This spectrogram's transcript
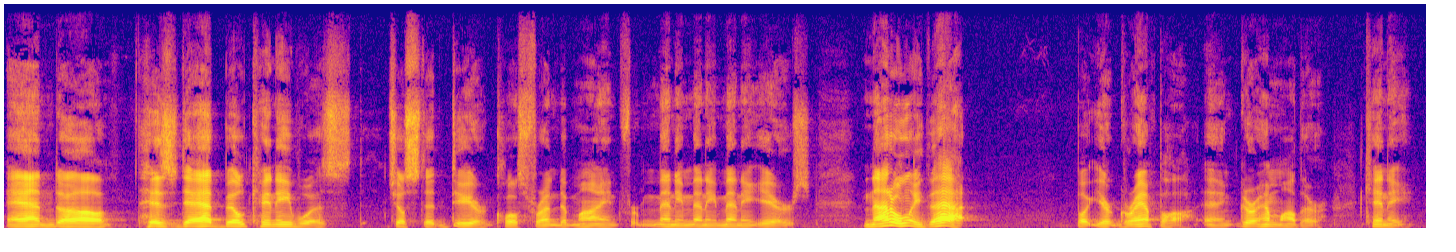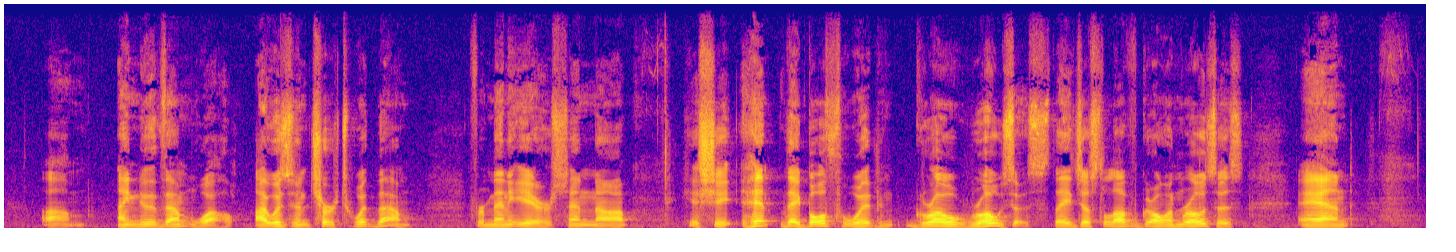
and uh, his dad, Bill Kinney, was just a dear close friend of mine for many, many, many years. Not only that, but your grandpa and grandmother, Kinney, um, I knew them well. I was in church with them for many years, and uh, she, they both would grow roses. They just loved growing roses, and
